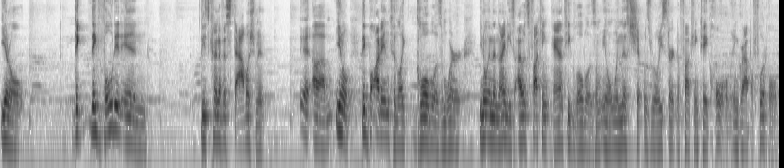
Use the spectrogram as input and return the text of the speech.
you know, they they voted in these kind of establishment um, you know, they bought into like globalism where, you know, in the 90s, I was fucking anti globalism, you know, when this shit was really starting to fucking take hold and grab a foothold.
